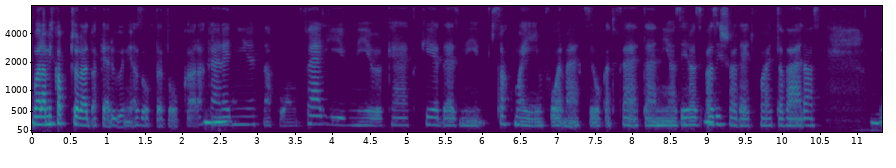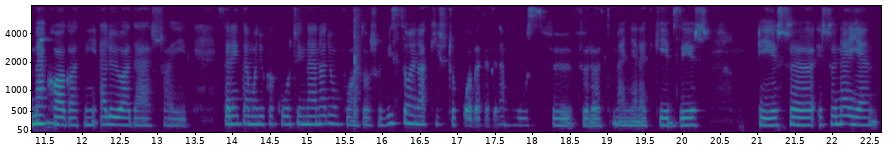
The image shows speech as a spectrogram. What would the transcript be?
valami kapcsolatba kerülni az oktatókkal, akár mm. egy nyílt napon, felhívni őket, kérdezni, szakmai információkat feltenni, azért az, az is ad egyfajta választ meghallgatni előadásait. Szerintem mondjuk a coachingnál nagyon fontos, hogy viszonylag kis csoportba, tehát nem 20 fő fölött menjen egy képzés, és, és hogy ne ilyen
